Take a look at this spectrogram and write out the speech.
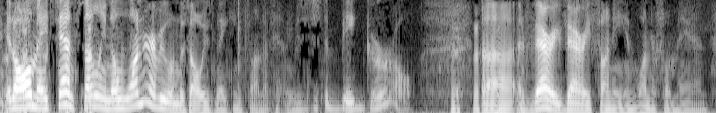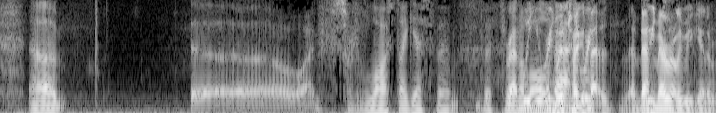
It all made sense. Suddenly, no wonder everyone was always making fun of him. He was just a big girl. Uh, a very, very funny and wonderful man. Uh, uh, I've sort of lost, I guess, the, the thread of well, all of that. We're talking about, about merrily we get a.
